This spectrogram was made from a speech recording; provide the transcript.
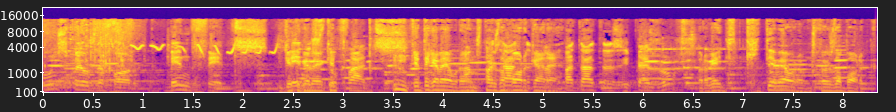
uns peus de porc ben fets, Què té ben que veure? Què- estofats, Què té a veure uns peus de porc, ara? amb patates i pesos, Però què, què té a veure uns peus de porc?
